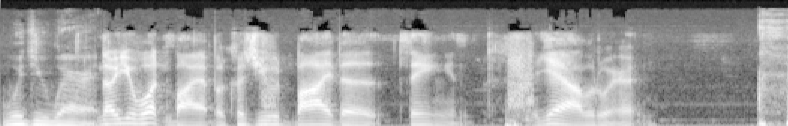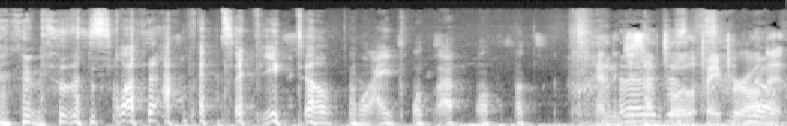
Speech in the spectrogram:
would you wear it? no, you wouldn't buy it because you would buy the thing and yeah, I would wear it. this is what happens if you don't wipe well. And And just have it toilet paper on no, it.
